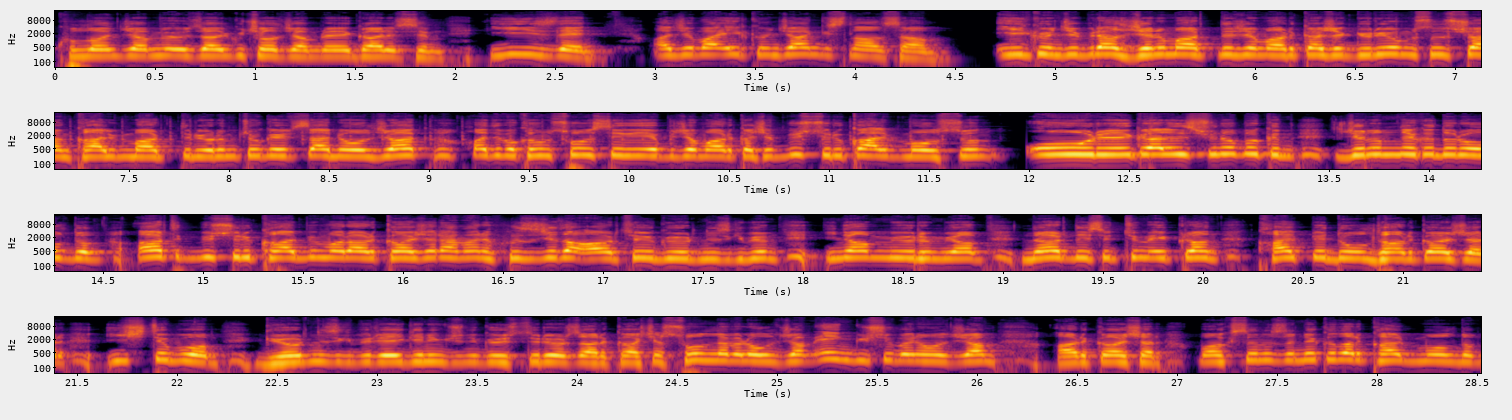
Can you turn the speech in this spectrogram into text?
kullanacağım ve özel güç alacağım regalesim iyi izleyin acaba ilk önce hangisini alsam İlk önce biraz canımı arttıracağım arkadaşlar. Görüyor musunuz şu an kalbimi arttırıyorum. Çok efsane olacak. Hadi bakalım son seviye yapacağım arkadaşlar. Bir sürü kalbim olsun. Oo regalis şuna bakın. Canım ne kadar oldu. Artık bir sürü kalbim var arkadaşlar. Hemen hızlıca da artıyor gördüğünüz gibi. İnanmıyorum ya. Neredeyse tüm ekran kalple doldu arkadaşlar. İşte bu. Gördüğünüz gibi Regen'in gücünü gösteriyoruz arkadaşlar. Son level olacağım. En güçlü ben olacağım. Arkadaşlar baksanıza ne kadar kalbim oldum.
